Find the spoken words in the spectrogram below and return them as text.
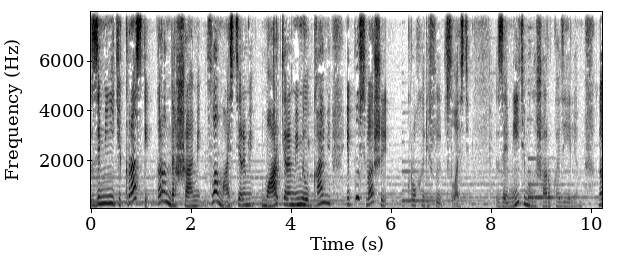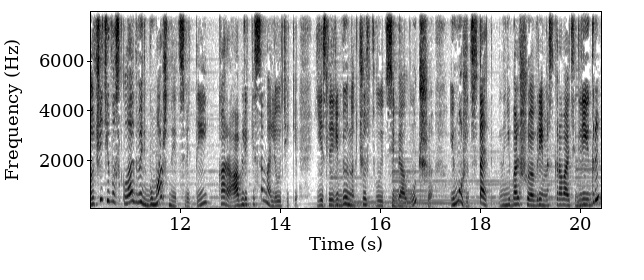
Замените краски карандашами, фломастерами, маркерами, мелками, и пусть ваши кроха рисуют в сласть. Займите малыша рукоделием. Научите его складывать бумажные цветы, кораблики, самолетики. Если ребенок чувствует себя лучше и может встать на небольшое время с кровати для игры,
